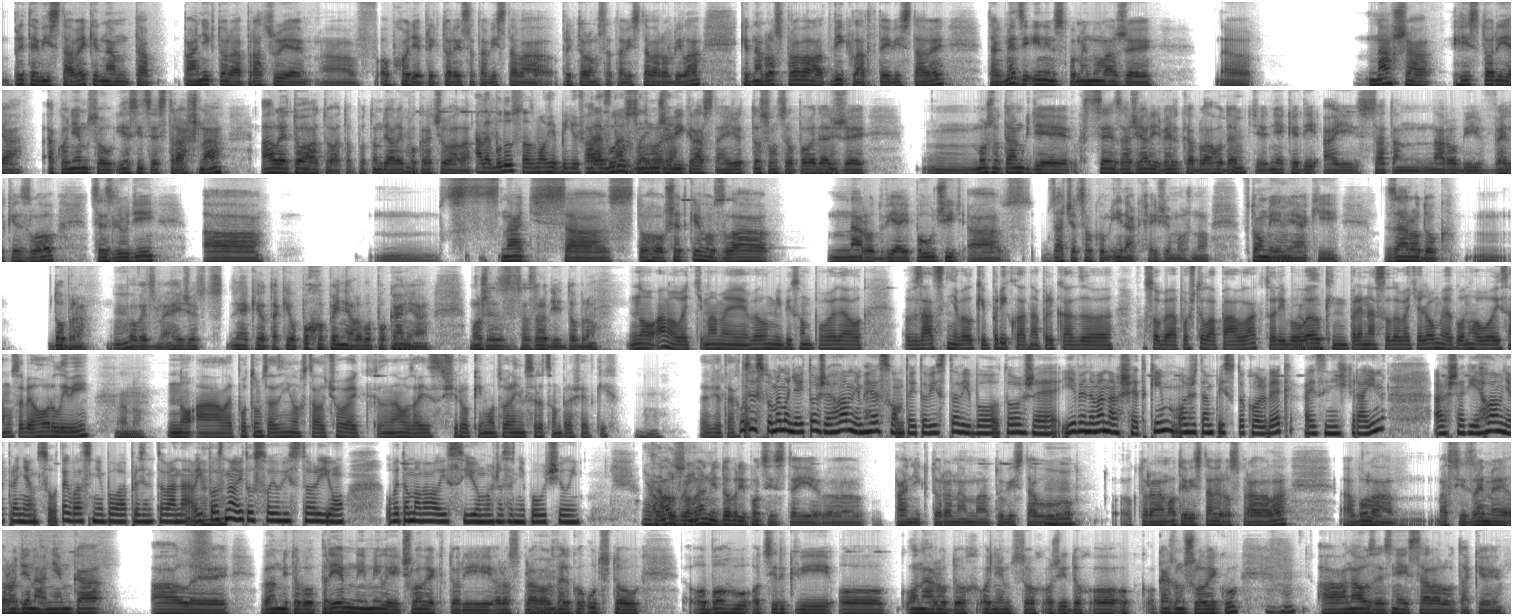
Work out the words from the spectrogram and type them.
pri tej výstave, keď nám tá pani, ktorá pracuje v obchode, pri, ktorej sa tá výstava, pri ktorom sa tá výstava robila, keď nám rozprávala výklad k tej výstave, tak medzi iným spomenula, že e, naša história ako Nemcov je síce strašná, ale to a to a to. Potom ďalej hm. pokračovala. Ale budúcnosť môže byť už krásna. Ale budúcnosť môže byť krásna. Že to som chcel povedať, hmm. že mm, možno tam, kde chce zažiariť veľká blahodať, hmm. niekedy aj sa tam narobí veľké zlo cez ľudí a mm, snať sa z toho všetkého zla národ vie aj poučiť a začať celkom inak, hej, že možno v tom je mhm. nejaký zárodok mm, dobra, mm. povedzme, hej, že nejakého takého pochopenia alebo pokania mm. môže sa zrodiť dobro. No áno, veď máme veľmi, by som povedal, vzácne veľký príklad, napríklad e, v osobe Apoštola Pavla, ktorý bol ano. veľkým prenasledovateľom, ako on hovorí sám o sebe horlivý. Ano. No ale potom sa z neho stal človek naozaj s širokým otvoreným srdcom pre všetkých. Ano. Takže takto. Musím spomenúť aj to, že hlavným heslom tejto výstavy bolo to, že je venovaná všetkým, môže tam prísť ktokoľvek aj z iných krajín, avšak je hlavne pre Nemcov. Tak vlastne bola prezentovaná. Vy uh-huh. poznali tú svoju históriu, uvedomovali si ju, možno sa nepoučili. A mal som veľmi dobrý pocit z tej uh, pani, ktorá nám tú výstavu, uh-huh. o, ktorá nám o tej výstave rozprávala. A bola asi zrejme rodená Nemka, ale veľmi to bol príjemný, milý človek, ktorý rozprával uh-huh. s veľkou úctou o Bohu, o cirkvi, o, o národoch, o Nemcoch, o Židoch, o, o, o každom človeku. Uh-huh. A naozaj z nej salalo také,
